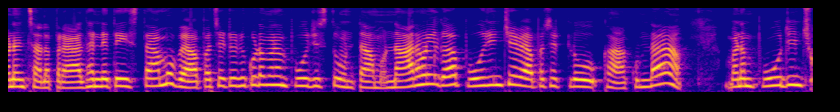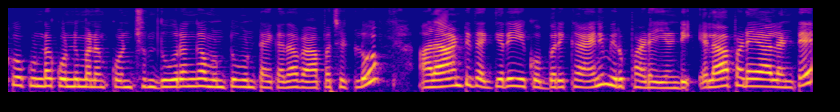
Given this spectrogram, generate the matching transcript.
మనం చాలా ప్రాధాన్యత ఇస్తాము వేప చెట్టుని కూడా మనం పూజిస్తూ ఉంటాము. నార్మల్గా పూజించే వేప చెట్లు కాకుండా మనం పూజించుకోకుండా కొన్ని మనం కొంచెం దూరంగా ఉంటూ ఉంటాయి కదా వేప చెట్లు అలాంటి దగ్గర ఈ కొబ్బరికాయని మీరు పడేయండి. ఎలా పడేయాలంటే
